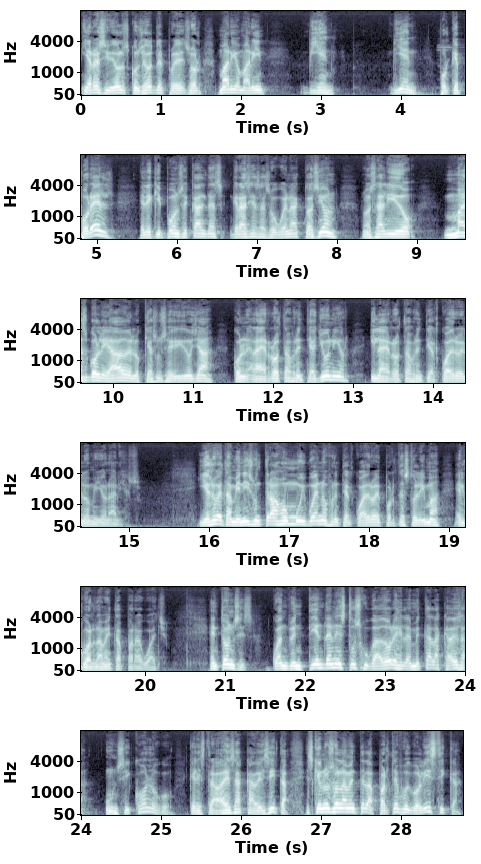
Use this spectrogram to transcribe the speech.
y ha recibido los consejos del profesor Mario Marín. Bien, bien, porque por él el equipo Once Caldas, gracias a su buena actuación, no ha salido más goleado de lo que ha sucedido ya con la derrota frente a Junior y la derrota frente al cuadro de los Millonarios. Y eso que también hizo un trabajo muy bueno frente al cuadro de Deportes Tolima, el guardameta paraguayo. Entonces, cuando entiendan estos jugadores, se les meta a la cabeza un psicólogo que les trabaje esa cabecita. Es que no solamente la parte futbolística,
